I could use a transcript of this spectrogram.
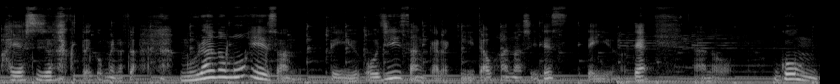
林じゃなくてごめんなさい村の茂平さんっていうおじいさんから聞いたお話ですっていうのであのゴン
